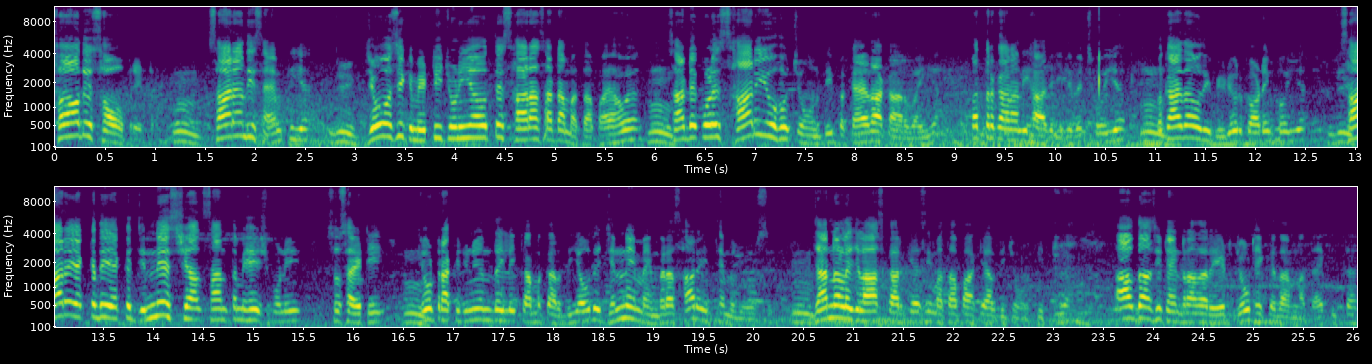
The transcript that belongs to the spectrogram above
100 ਦੇ 100 ਆਪਰੇਟਰ ਸਾਰਿਆਂ ਦੀ ਸਹਿਮਤੀ ਹੈ। ਜੀ। ਅਸੀਂ ਕਮੇਟੀ ਚੁਣੀ ਆ ਉੱਤੇ ਸਾਰਾ ਸਾਡਾ ਮਤਾ ਪਾਇਆ ਹੋਇਆ। ਸਾਡੇ ਕੋਲੇ ਸਾਰੀ ਉਹ ਚੋਣ ਦੀ ਬਕਾਇਦਾ ਕਾਰਵਾਈ ਹੈ ਪੱਤਰਕਾਰਾਂ ਦੀ ਹਾਜ਼ਰੀ ਦੇ ਵਿੱਚ ਹੋਈ ਹੈ। ਬਕਾਇਦਾ ਉਹਦੀ ਵੀਡੀਓ ਰਿਕਾਰਡਿੰਗ ਹੋਈ ਹੈ। ਸਾਰੇ ਇੱਕ ਦੇ ਇੱਕ ਜਿੰਨੇ ਸੰਤ ਮਹੇਸ਼ ਮੁਨੀ ਸੁਸਾਇਟੀ। ਜੋ ਟਰੱਕ ਯੂਨੀਅਨ ਦੇ ਲਈ ਕੰਮ ਕਰਦੀ ਆ ਉਹਦੇ ਜਿੰਨੇ ਮੈਂਬਰ ਆ ਸਾਰੇ ਇੱਥੇ ਮੌਜੂਦ ਸੀ। ਜਨਰਲ ਇਜਲਾਸ ਕਰਕੇ ਅਸੀਂ ਮਤਾ ਪਾ ਕੇ ਆਪਦੀ ਚੋਣ ਕੀਤੀ ਹੈ ਆਪਦਾ ਅਸੀਂ ਟੈਂਡਰਾਂ ਦਾ ਰੇਟ ਜੋ ਠੇਕੇਦਾਰ ਨਾਲ ਤੈਅ ਕੀਤਾ।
